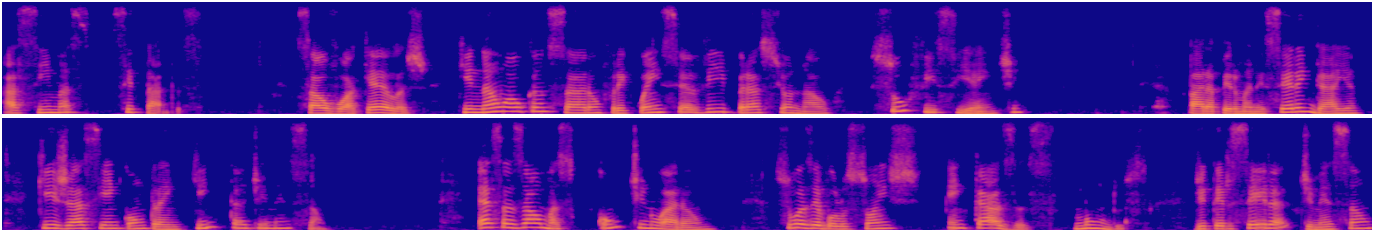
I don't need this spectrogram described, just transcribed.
acima citadas, salvo aquelas que não alcançaram frequência vibracional suficiente para permanecer em Gaia, que já se encontra em quinta dimensão. Essas almas continuarão suas evoluções em casas, mundos de terceira dimensão,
